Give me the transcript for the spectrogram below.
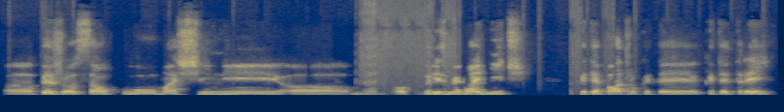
uh, pe jos sau cu mașini uh, autoturisme mai mici câte patru, câte, câte trei,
